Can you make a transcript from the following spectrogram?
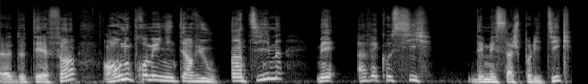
euh, de TF1. on nous promet une interview intime, mais avec aussi des messages politiques.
